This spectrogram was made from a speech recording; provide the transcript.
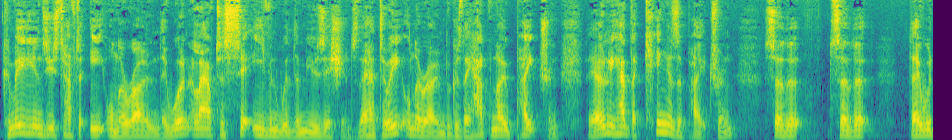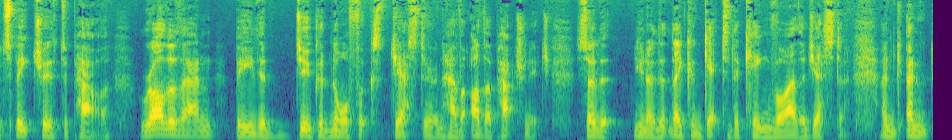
comedians used to have to eat on their own. They weren't allowed to sit even with the musicians. They had to eat on their own because they had no patron. They only had the king as a patron, so that so that they would speak truth to power, rather than be the Duke of Norfolk's jester and have other patronage, so that you know that they could get to the king via the jester. And and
